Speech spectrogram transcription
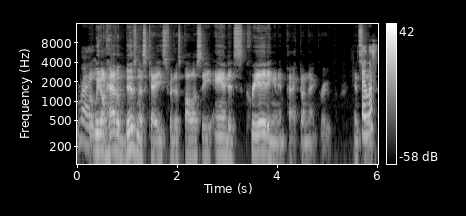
Right. but we don't have a business case for this policy and it's creating an impact on that group and so And let's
